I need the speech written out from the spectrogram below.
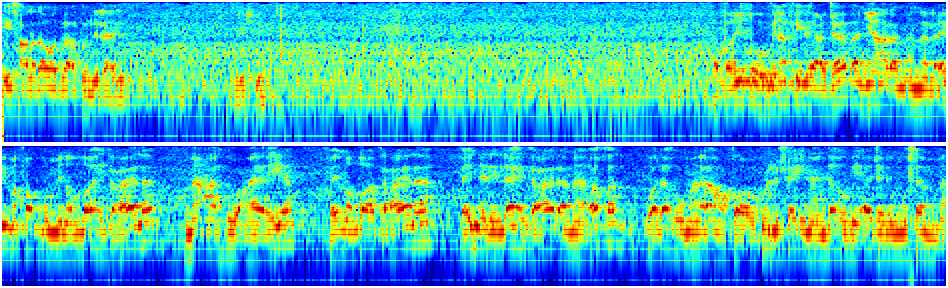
قيس على دوت بقى كل العلم. ماشي. وطريقه بنفي الإعجاب أن يعلم أن العلم فضل من الله تعالى معه عارية فإن الله تعالى فإن لله تعالى ما أخذ وله ما أعطى وكل شيء عنده بأجل مسمى.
